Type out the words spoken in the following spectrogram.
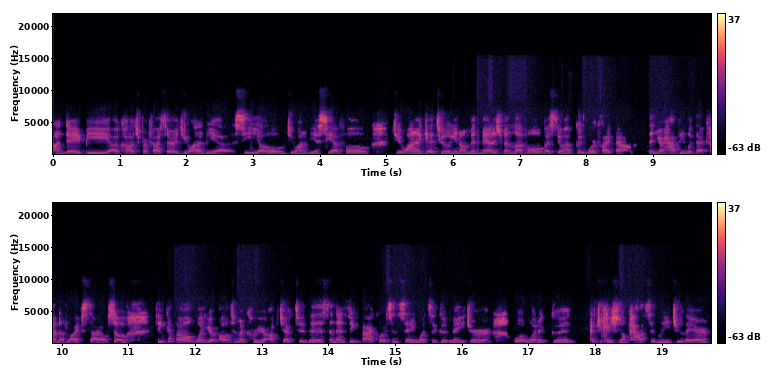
one day be a college professor? Do you want to be a CEO? Do you want to be a CFO? Do you want to get to, you know, mid-management level but still have good work-life balance? Then you're happy with that kind of lifestyle. So think about what your ultimate career objective is and then think backwards and say what's a good major or what a good educational paths that lead you there.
